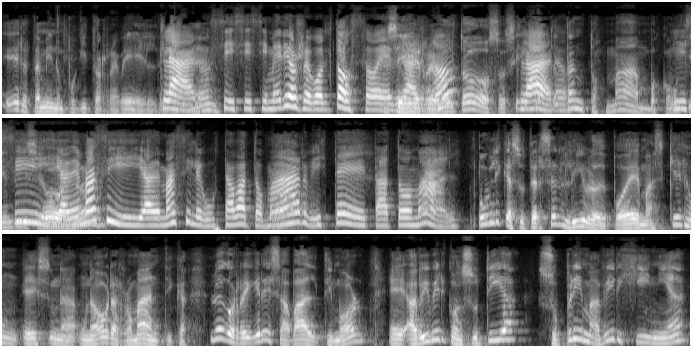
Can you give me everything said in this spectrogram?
era también un poquito rebelde. Claro, sí, sí, sí, medio revoltoso Sí, Edgar, ¿no? revoltoso, sí, Claro. tanto- tantos mambos, como y quien sí, dice y hoy, ¿no? además, si, además si le gustaba tomar, Wow. viste, está todo mal. Publica su tercer libro de poemas, que era un- es una, una obra romántica. Luego regresa a Baltimore eh, a vivir con su tía, su prima Virginia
